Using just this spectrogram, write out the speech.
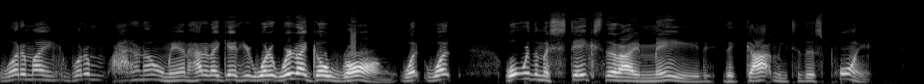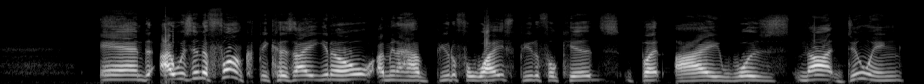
what am I what am I don't know, man. How did I get here? What where did I go wrong? What what what were the mistakes that I made that got me to this point? And I was in a funk because I, you know, I mean I have beautiful wife, beautiful kids, but I was not doing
